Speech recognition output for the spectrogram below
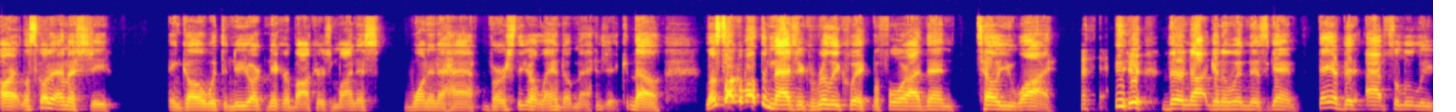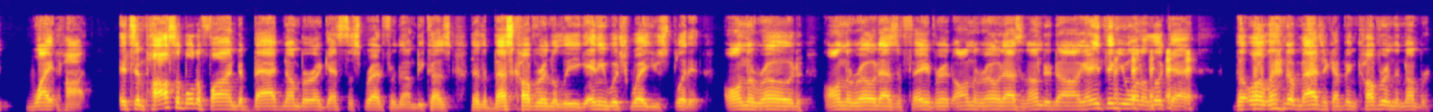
All right, let's go to MSG and go with the New York Knickerbockers minus one and a half versus the Orlando Magic. Now, let's talk about the Magic really quick before I then tell you why they're not going to win this game. They have been absolutely white hot. It's impossible to find a bad number against the spread for them because they're the best cover in the league, any which way you split it. On the road, on the road as a favorite, on the road as an underdog, anything you want to look at, the Orlando Magic have been covering the number.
